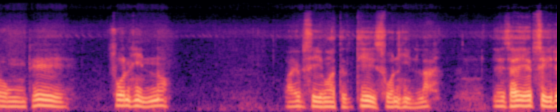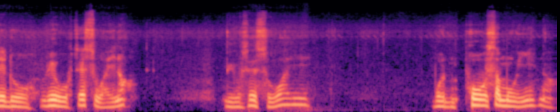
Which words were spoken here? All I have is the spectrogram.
ตรงที่สวนหินเนาะเอฟซีมาถึงที่สวนหินละได้ใช้เอฟซีได้ดูวิวสวยๆเนาะวิวสวยๆบนภูสมุยเนาะ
